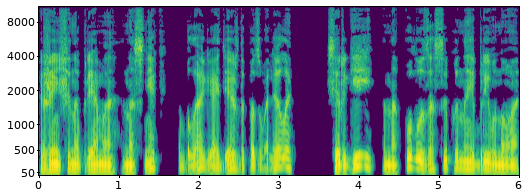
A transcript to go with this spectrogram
Женщина прямо на снег, благо одежда позволяла, Сергей на полузасыпанное бревно,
